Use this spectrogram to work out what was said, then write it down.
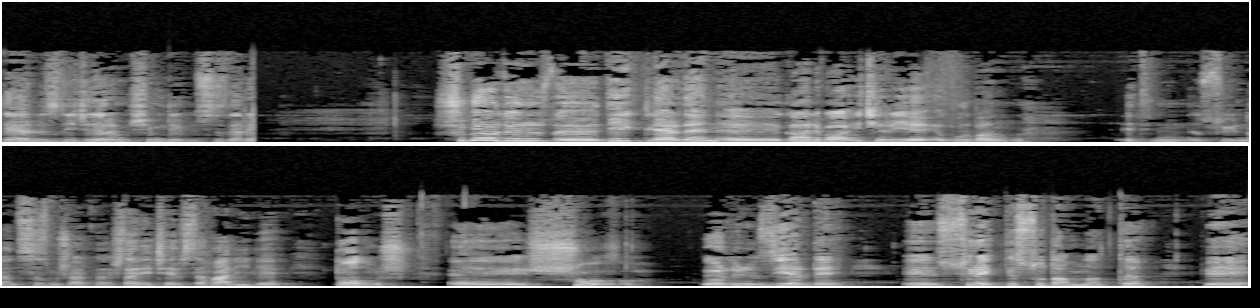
değerli izleyicilerim şimdi sizlere şu gördüğünüz e, deliklerden e, galiba içeriye kurban etinin suyundan sızmış arkadaşlar. İçerisi haliyle dolmuş. Ee, şu gördüğünüz yerde sürekli su damlattı ve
